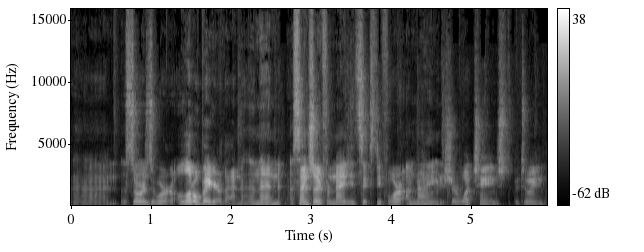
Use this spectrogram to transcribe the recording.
And the swords were a little bigger then. And then essentially from 1964, I'm not even sure what changed between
